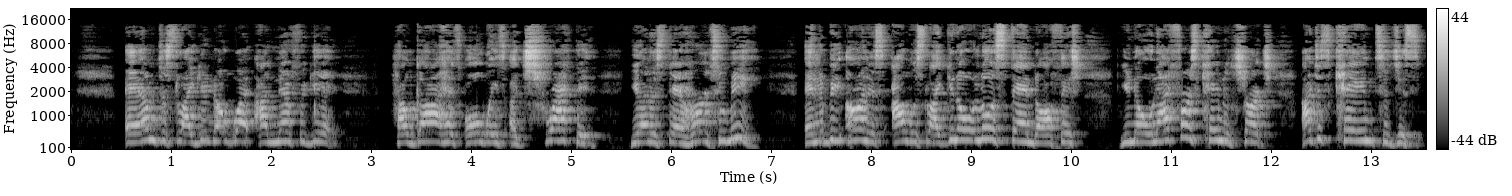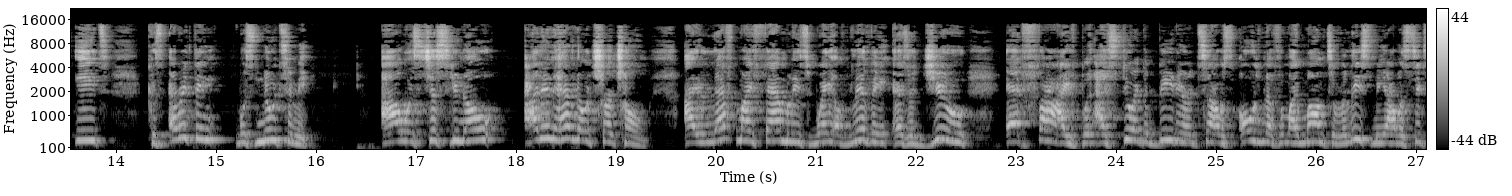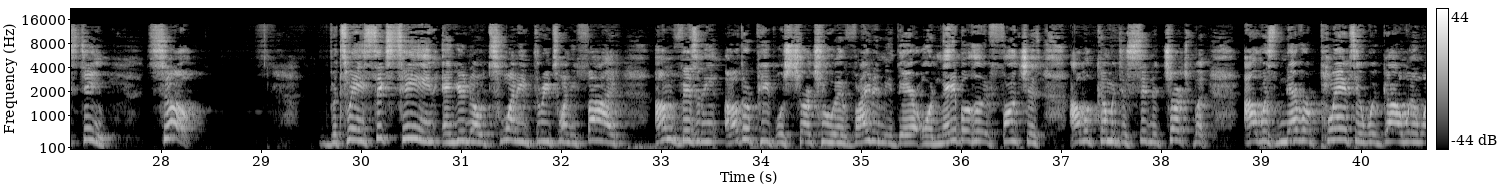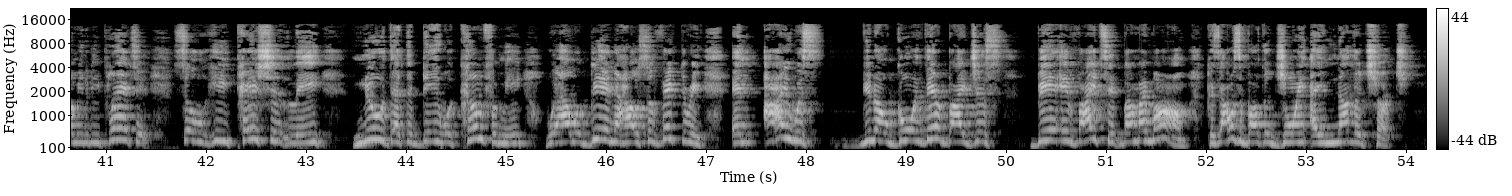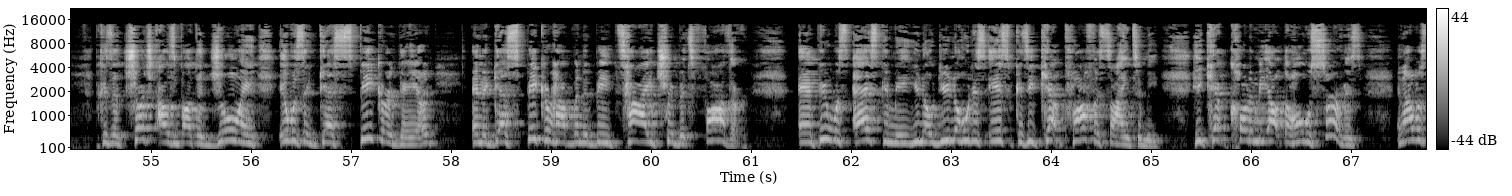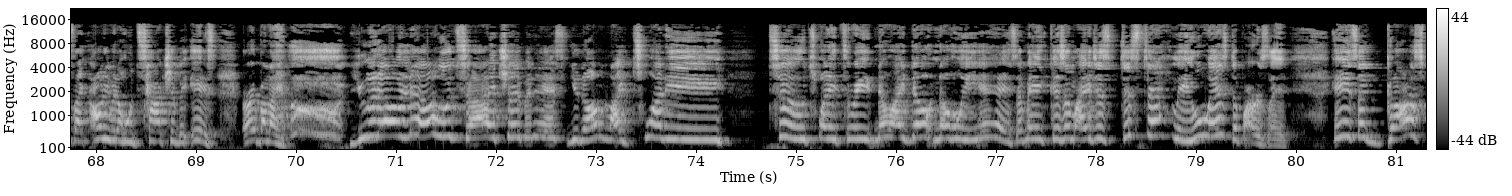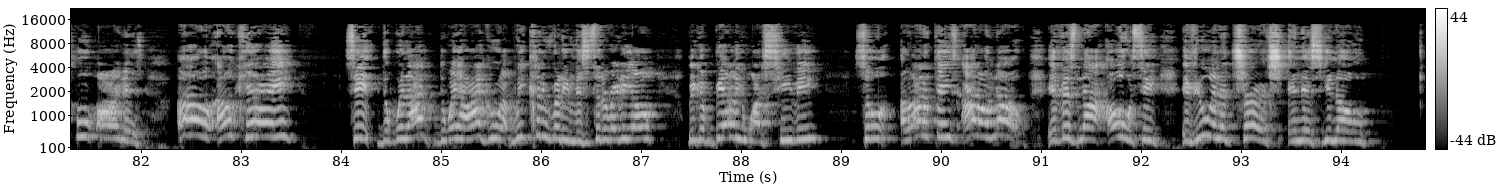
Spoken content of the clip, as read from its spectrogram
And I'm just like, you know what? I never forget how God has always attracted, you understand, her to me. And to be honest, I was like, you know, a little standoffish. You know, when I first came to church, I just came to just eat because everything was new to me. I was just, you know, I didn't have no church home. I left my family's way of living as a Jew at five, but I still had to be there until I was old enough for my mom to release me. I was 16. So between 16 and you know 23 25 i'm visiting other people's church who invited me there or neighborhood functions. I would come and just sit in the church but i was never planted where god wouldn't want me to be planted. So he patiently knew that the day would come for me where i would be in the house of victory. And i was you know going there by just being invited by my mom because i was about to join another church. Because the church i was about to join it was a guest speaker there and the guest speaker happened to be Tye Tribbett's father. And people was asking me, you know, do you know who this is? Because he kept prophesying to me. He kept calling me out the whole service. And I was like, I don't even know who Tye Tribbett is. Everybody like, oh, you don't know who Tye Tribbett is? You know, I'm like 22, 23. No, I don't know who he is. I mean, because somebody just, just tell me, who is the person? He's a gospel artist. Oh, okay. See, the, when I, the way I grew up, we couldn't really listen to the radio. We could barely watch TV. So a lot of things I don't know. If it's not old, see, if you're in a church and it's, you know,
